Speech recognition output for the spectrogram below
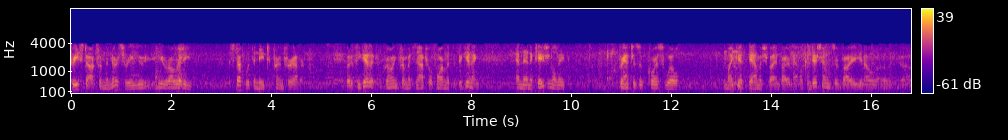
tree stock from the nursery, you, you're already stuck with the need to prune forever. But if you get it growing from its natural form at the beginning, and then occasionally branches, of course, will might get damaged by environmental conditions or by you know uh, uh,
